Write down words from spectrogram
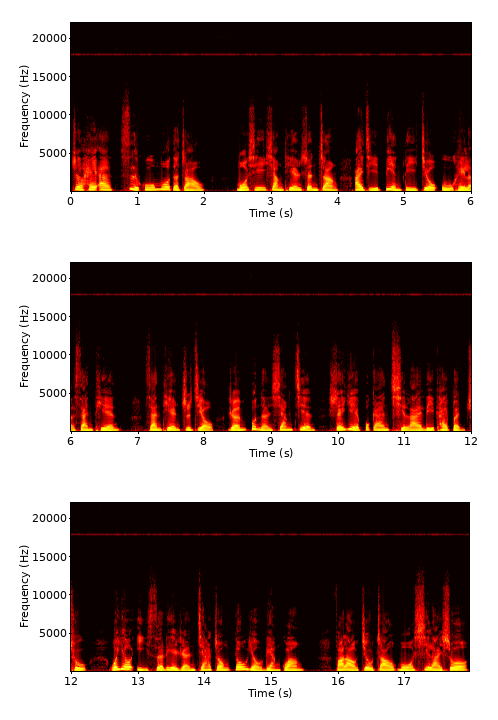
这黑暗似乎摸得着。”摩西向天伸杖，埃及遍地就乌黑了三天。三天之久，人不能相见，谁也不敢起来离开本处。唯有以色列人家中都有亮光。法老就召摩西来说。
